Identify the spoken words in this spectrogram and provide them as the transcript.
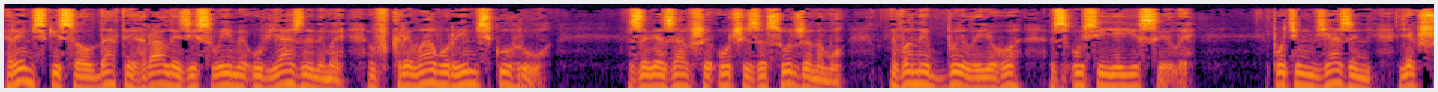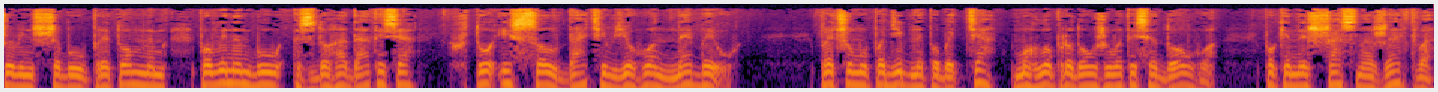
римські солдати грали зі своїми ув'язненими в криваву римську гру. Зав'язавши очі засудженому, вони били його з усієї сили. Потім в'язень, якщо він ще був притомним, повинен був здогадатися, хто із солдатів його не бив. Причому подібне побиття могло продовжуватися довго, поки нещасна жертва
